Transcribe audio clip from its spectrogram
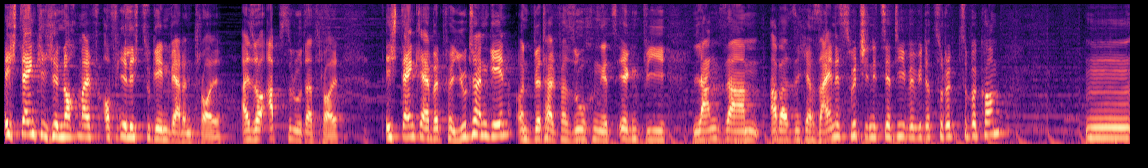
ich denke, hier nochmal auf ihr Licht zu gehen, wäre ein Troll. Also absoluter Troll. Ich denke, er wird für U-Turn gehen und wird halt versuchen, jetzt irgendwie langsam, aber sicher seine Switch-Initiative wieder zurückzubekommen. Mm,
